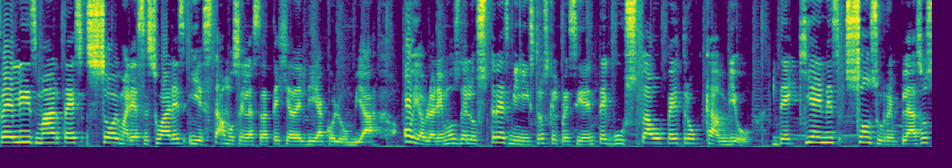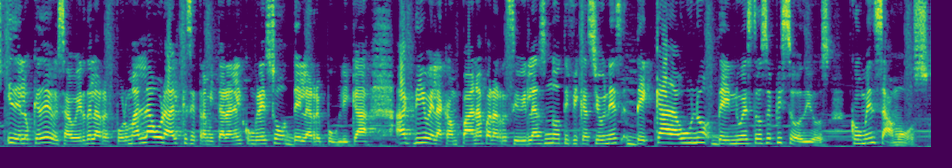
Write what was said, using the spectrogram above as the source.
Feliz martes, soy María C. Suárez y estamos en la Estrategia del Día Colombia. Hoy hablaremos de los tres ministros que el presidente Gustavo Petro cambió, de quiénes son sus reemplazos y de lo que debe saber de la reforma laboral que se tramitará en el Congreso de la República. Active la campana para recibir las notificaciones de cada uno de nuestros episodios. Comenzamos.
